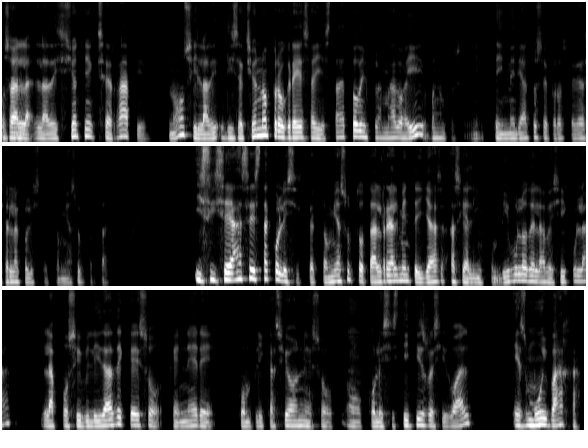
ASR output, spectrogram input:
o sea, la, decisión tiene que ser rápida, ¿no? Si la disección no progresa y está todo inflamado ahí, bueno, pues de inmediato se procede a hacer la colecistectomía subtotal. Y si se hace esta colecistectomía subtotal realmente ya hacia el infundíbulo de la vesícula, la posibilidad de que eso genere complicaciones o, colecistitis residual es muy baja.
